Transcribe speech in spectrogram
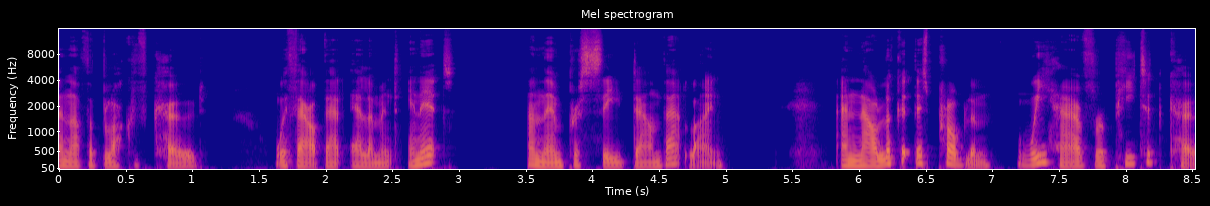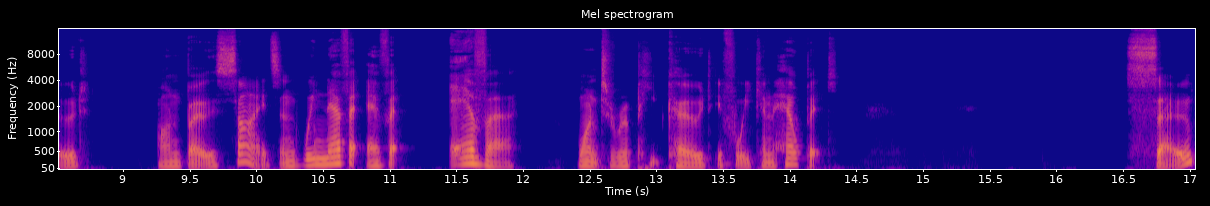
another block of code without that element in it, and then proceed down that line. And now look at this problem. We have repeated code on both sides, and we never, ever, ever want to repeat code if we can help it. So,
